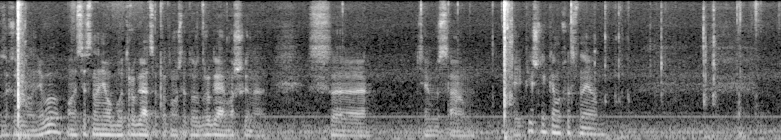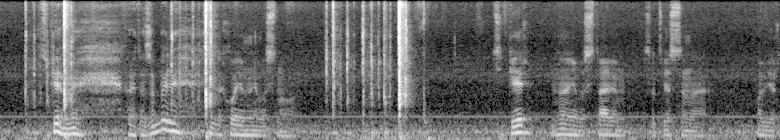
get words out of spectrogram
захожу на него. Он, естественно, на него будет ругаться, потому что это уже другая машина с э, тем самым айпишником хостнеем. Теперь мы про это забыли и заходим на него снова. Теперь мы него ставим, соответственно, оверт.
